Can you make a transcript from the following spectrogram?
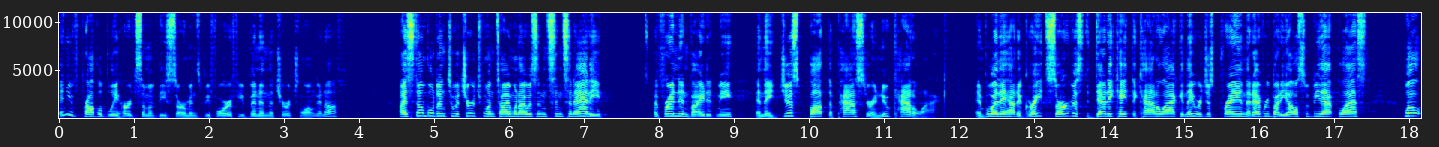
And you've probably heard some of these sermons before if you've been in the church long enough. I stumbled into a church one time when I was in Cincinnati. A friend invited me, and they just bought the pastor a new Cadillac. And boy, they had a great service to dedicate the Cadillac, and they were just praying that everybody else would be that blessed. Well,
